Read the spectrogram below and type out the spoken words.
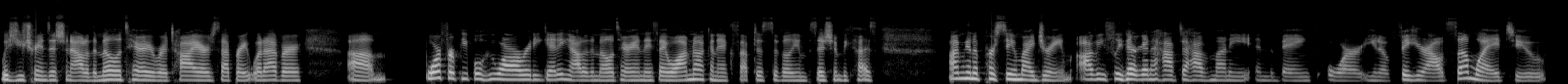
would you transition out of the military retire separate whatever um, or for people who are already getting out of the military and they say well i'm not going to accept a civilian position because i'm going to pursue my dream obviously they're going to have to have money in the bank or you know figure out some way to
